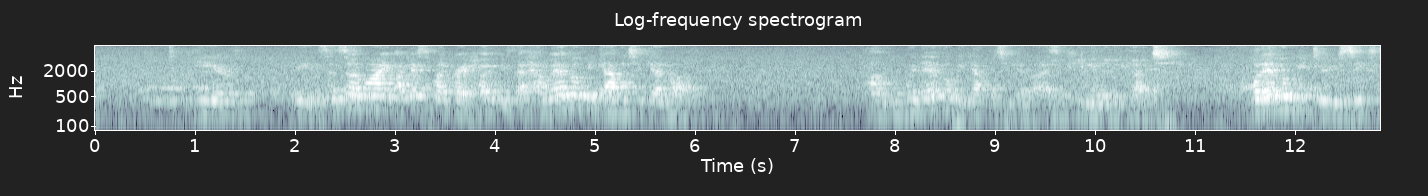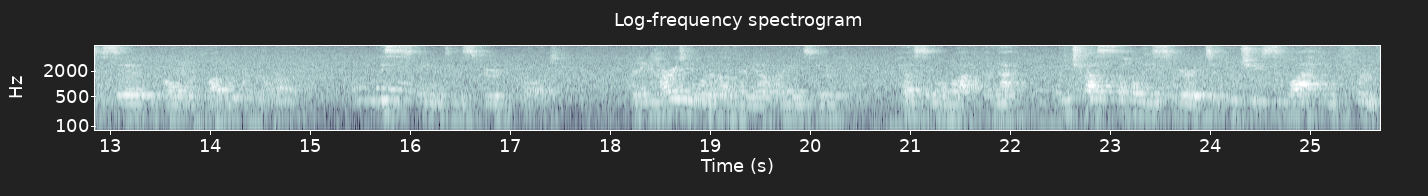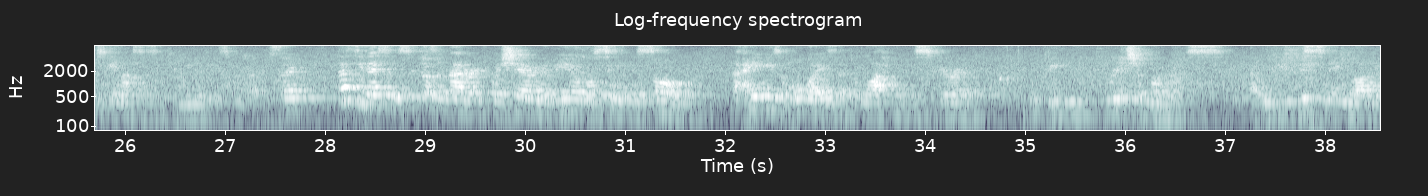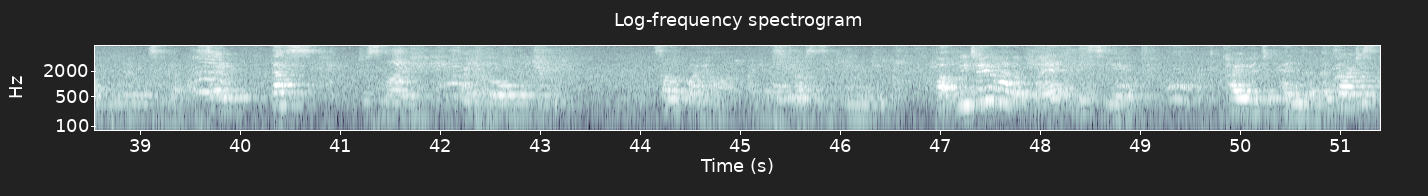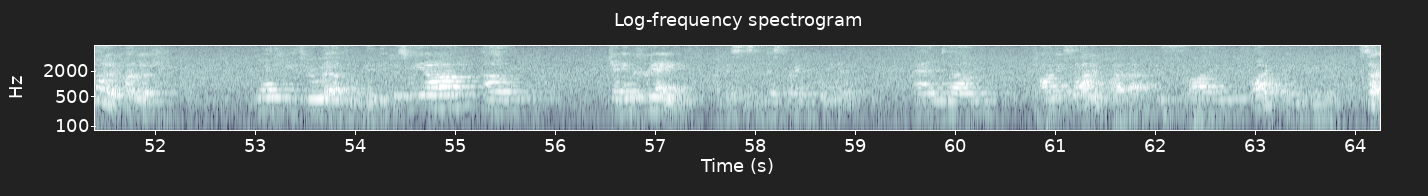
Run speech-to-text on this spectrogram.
year is. And so my I guess my great hope is that however we gather together um, whenever we gather together as a community, that whatever we do seeks to serve the goal of loving one another, listening to the Spirit of God, and encouraging one another in our own sort of personal life. And that we trust the Holy Spirit to produce life and fruit in us as a community as we go. So that's in essence, it doesn't matter if we're sharing a meal or singing a song. The aim is always that the life of the Spirit would be rich among us, that we'd be listening, loving, and learning together. So that's just my overall, some of my heart, I guess, for us as a community. But we do have a plan for this year, COVID dependent. And so I just want to kind of walk you through it a little bit because we are um, getting creative, I guess is the best way of putting it. And um, I'm excited by that because I like being creative. So,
